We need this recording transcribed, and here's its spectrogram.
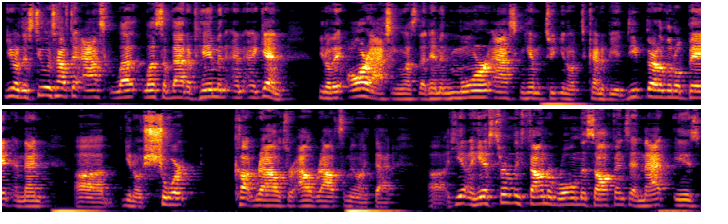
you know, the Steelers have to ask le- less of that of him. And, and again, you know, they are asking less of him and more asking him to, you know, to kind of be a deep threat a little bit and then, uh, you know, short cut routes or out routes, something like that. Uh, he, he has certainly found a role in this offense, and that is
